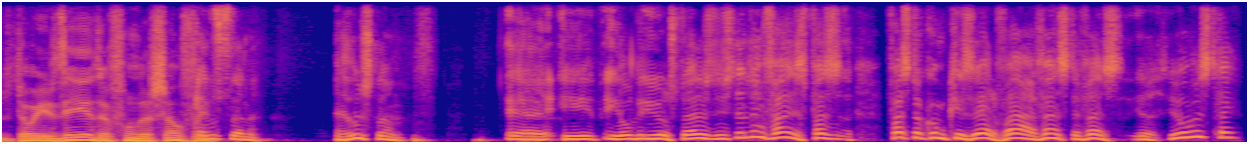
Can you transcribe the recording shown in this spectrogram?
Então a ideia da fundação foi. É Stana. É Stana. É, e, e, e os Stana disse: não, faz, faz, faça como quiser, vá, avance, avance. Eu, eu avancei.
